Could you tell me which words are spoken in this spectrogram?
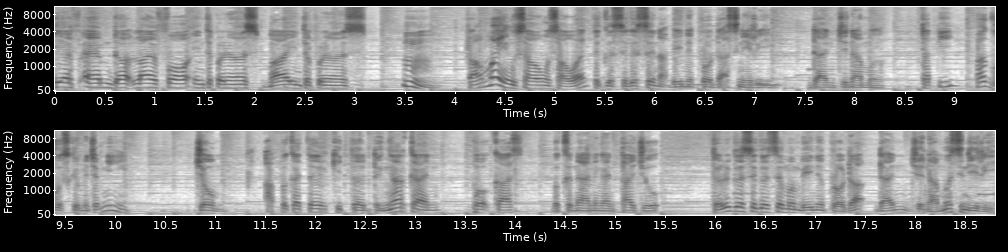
EFM.live for entrepreneurs by entrepreneurs. Hmm, ramai usahawan-usahawan tergesa-gesa nak bina produk sendiri dan jenama. Tapi bagus ke macam ni? Jom, apa kata kita dengarkan podcast berkenaan dengan tajuk Tergesa-gesa membina produk dan jenama sendiri.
